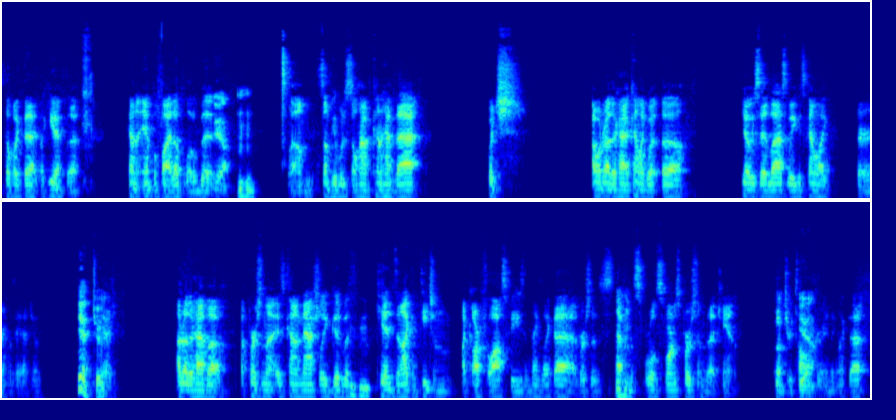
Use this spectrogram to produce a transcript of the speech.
stuff like that. Like you have to kind of amplify it up a little bit. Yeah, Um, some people just don't have kind of have that, which I would rather have. Kind of like what uh, Joey said last week. It's kind of like, or was it yeah, Joey? Yeah, true. Yeah. I'd rather have a, a person that is kind of naturally good with Mhm. kids and I can teach them like our philosophies and things like that versus having the world's smartest person that can't teach or talk yeah. or anything like that.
